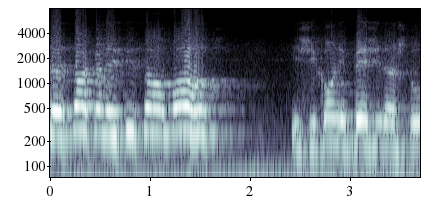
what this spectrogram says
se sa kënaqësisë së Allahut. I shikonin peshqit ashtu,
